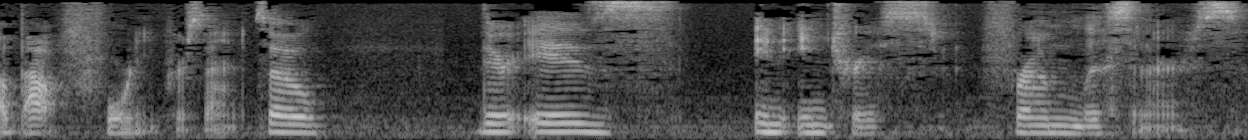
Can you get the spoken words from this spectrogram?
About 40%. So there is an interest from listeners.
